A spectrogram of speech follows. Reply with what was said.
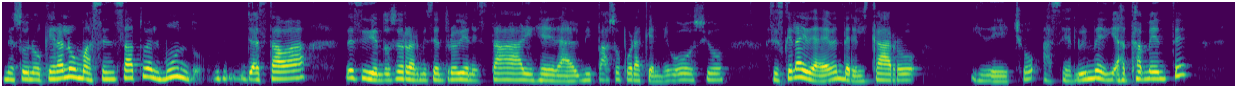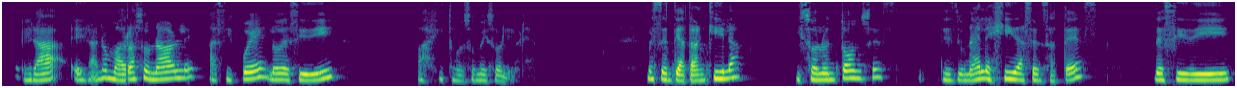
me sonó que era lo más sensato del mundo. Ya estaba decidiendo cerrar mi centro de bienestar y en general mi paso por aquel negocio. Así es que la idea de vender el carro y de hecho hacerlo inmediatamente era, era lo más razonable. Así fue, lo decidí. Ay, y todo eso me hizo libre. Me sentía tranquila y solo entonces, desde una elegida sensatez, decidí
